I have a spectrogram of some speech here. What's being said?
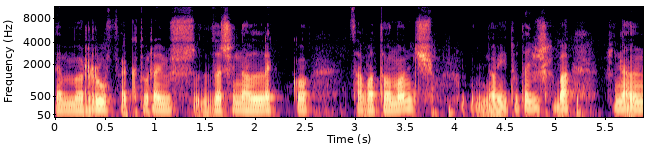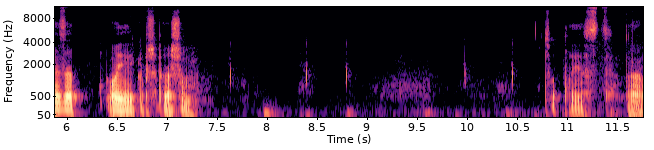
em, rufę, która już zaczyna lekko cała tonąć. No i tutaj już chyba finalny za... Ojejku, przepraszam. Co to jest? A.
